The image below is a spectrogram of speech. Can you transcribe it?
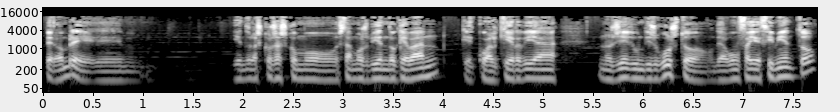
pero hombre, eh, viendo las cosas como estamos viendo que van, que cualquier día nos llegue un disgusto de algún fallecimiento,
